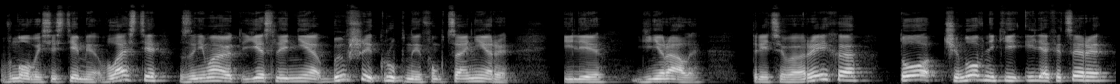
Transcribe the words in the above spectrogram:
в новой системе власти занимают, если не бывшие крупные функционеры или генералы Третьего Рейха, то чиновники или офицеры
